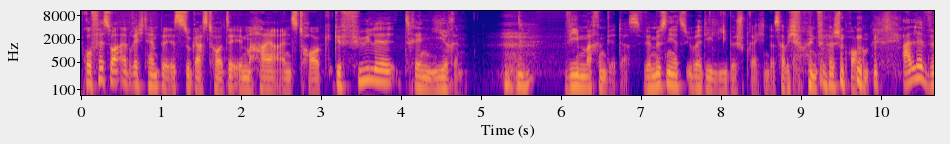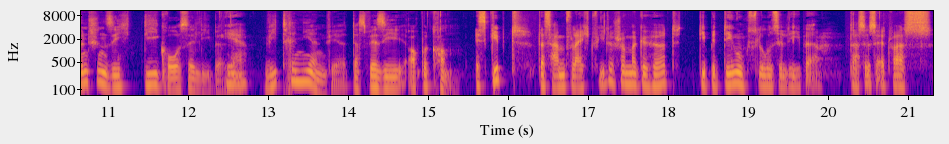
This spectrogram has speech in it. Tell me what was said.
Professor Albrecht Hempel ist zu Gast heute im HR1 Talk. Gefühle trainieren. Mhm. Wie machen wir das? Wir müssen jetzt über die Liebe sprechen, das habe ich vorhin versprochen. Alle wünschen sich die große Liebe. Ja. Wie trainieren wir, dass wir sie auch bekommen? Es gibt, das haben vielleicht viele schon mal gehört, die bedingungslose Liebe. Das ist etwas,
